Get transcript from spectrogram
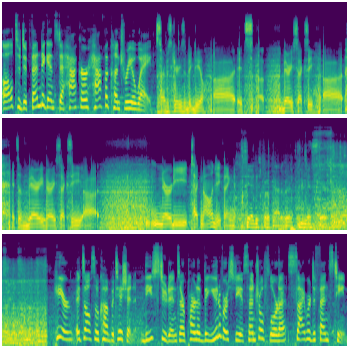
All to defend against a hacker half a country away. Cybersecurity is a big deal. Uh, it's uh, very sexy. Uh, it's a very, very sexy, uh, nerdy technology thing. See, I just broke out of it. You missed it. Here, it's also competition. These students are part of the University of Central Florida Cyber Defense Team.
